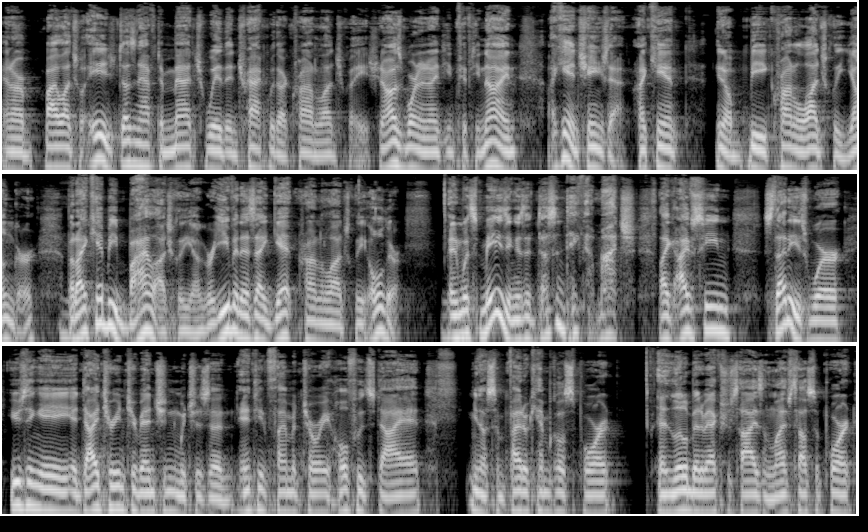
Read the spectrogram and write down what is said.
And our biological age doesn't have to match with and track with our chronological age. You know, I was born in 1959. I can't change that. I can't you know, be chronologically younger, mm-hmm. but I can't be biologically younger even as I get chronologically older. And what's amazing is it doesn't take that much. Like I've seen studies where using a, a dietary intervention, which is an anti-inflammatory whole foods diet, you know, some phytochemical support, and a little bit of exercise and lifestyle support.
